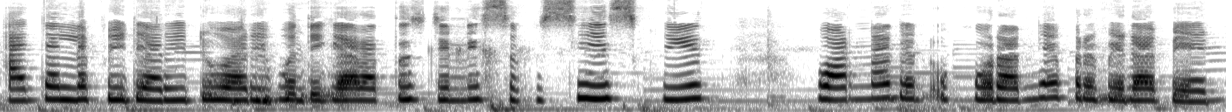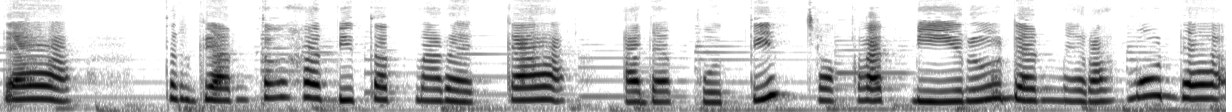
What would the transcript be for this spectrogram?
Ada lebih dari 2300 jenis sea squid. Warna dan ukurannya berbeda-beda, tergantung habitat mereka. Ada putih, coklat, biru, dan merah muda,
